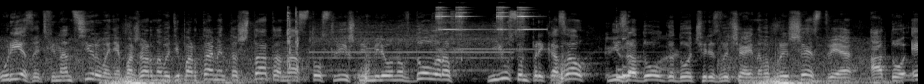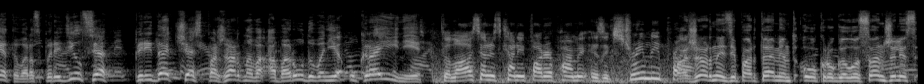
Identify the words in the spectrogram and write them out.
Урезать финансирование пожарного департамента штата на 100 с лишним миллионов долларов Ньюсом приказал незадолго до чрезвычайного происшествия, а до этого распорядился передать часть пожарного оборудования Украине. Пожарный департамент округа Лос-Анджелес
